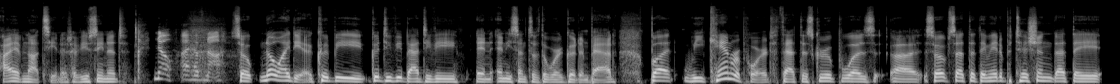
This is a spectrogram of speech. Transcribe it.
I have not seen it. Have you seen it? No, I have not. So, no idea. It could be good TV, bad TV in any sense of the word good and bad. But we can report that this group was uh, so upset that they made a petition that they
